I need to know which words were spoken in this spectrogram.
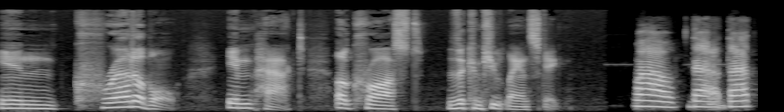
incredible impact across the compute landscape. Wow, that that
